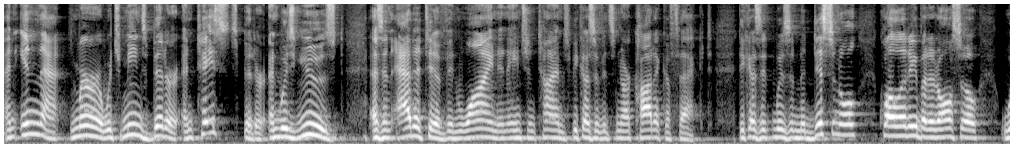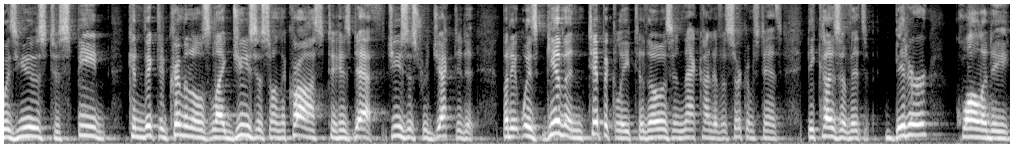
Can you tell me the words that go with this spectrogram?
And in that, myrrh, which means bitter and tastes bitter, and was used as an additive in wine in ancient times because of its narcotic effect, because it was a medicinal quality, but it also was used to speed convicted criminals like Jesus on the cross to his death. Jesus rejected it, but it was given typically to those in that kind of a circumstance because of its bitter quality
